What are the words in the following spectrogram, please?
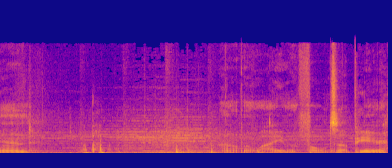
and I don't know why it even folds up here.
